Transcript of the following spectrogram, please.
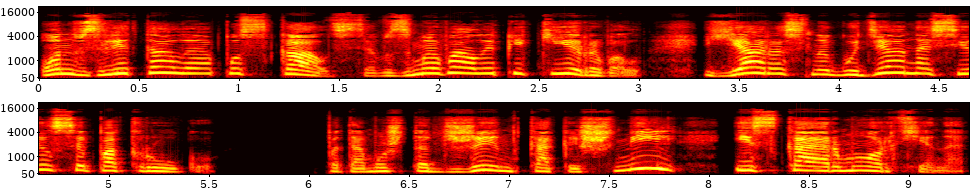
Он взлетал и опускался, взмывал и пикировал, яростно гудя носился по кругу, потому что Джин, как и шмель из Каэр-Морхена,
